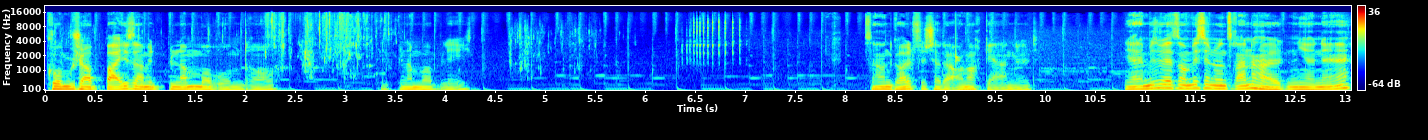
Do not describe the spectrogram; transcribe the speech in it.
komischer Beißer mit Blambob oben drauf. Mit Blambob-Licht. So, ein Goldfisch hat er auch noch geangelt. Ja, da müssen wir jetzt noch ein bisschen uns ranhalten hier, ne?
